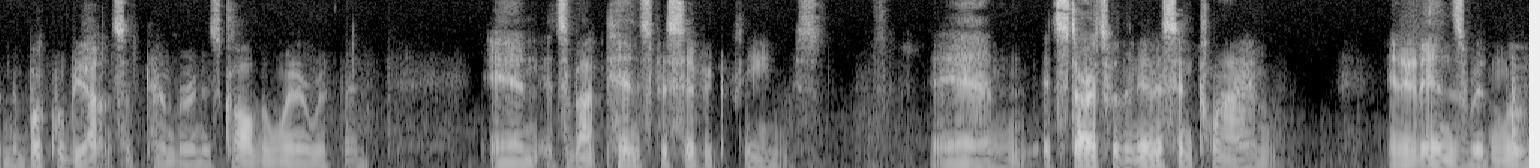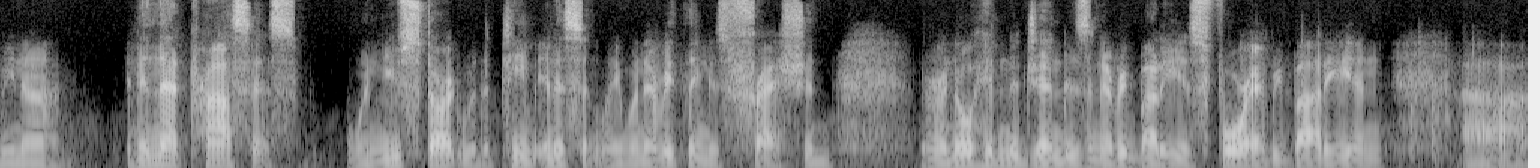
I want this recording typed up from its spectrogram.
and the book will be out in September, and it's called The Winner Within. And it's about 10 specific themes. And it starts with an innocent climb, and it ends with moving on. And in that process, when you start with a team innocently, when everything is fresh and there are no hidden agendas and everybody is for everybody and uh,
